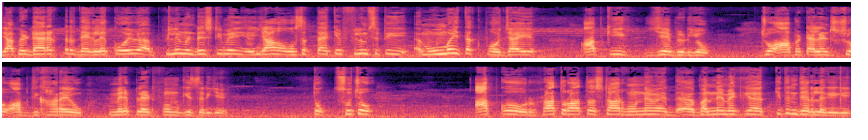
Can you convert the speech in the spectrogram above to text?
या फिर डायरेक्टर देख ले, कोई फ़िल्म इंडस्ट्री में या हो सकता है कि फ़िल्म सिटी मुंबई तक पहुँच जाए आपकी ये वीडियो जो आप टैलेंट शो आप दिखा रहे हो मेरे प्लेटफॉर्म के ज़रिए। तो सोचो, आपको रातों रात स्टार होने में बनने में कितनी देर लगेगी?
